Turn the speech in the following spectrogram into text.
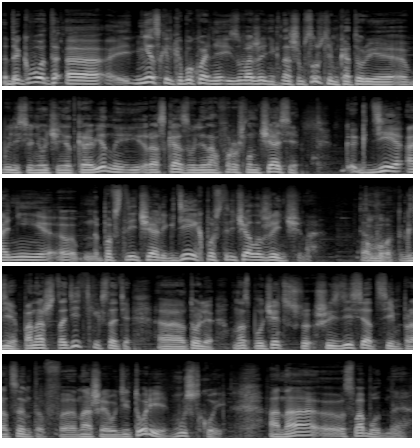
Так вот, э, несколько буквально из уважения к нашим слушателям, которые были сегодня очень откровенны и рассказывали нам в прошлом часе, где они э, повстречали, где их повстречала женщина. Вот, где? По нашей статистике, кстати, э, Толя, у нас получается, что 67% нашей аудитории мужской, она э, свободная.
